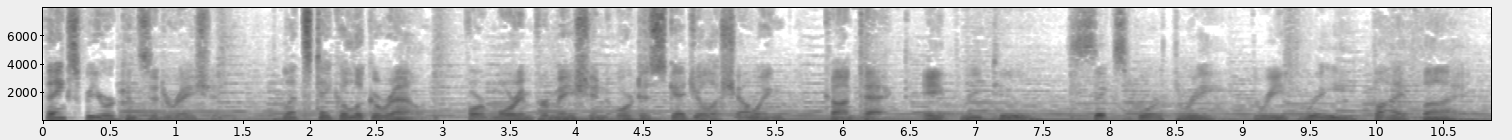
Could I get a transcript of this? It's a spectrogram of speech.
Thanks for your consideration. Let's take a look around. For more information or to schedule a showing, contact 832 643 3355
